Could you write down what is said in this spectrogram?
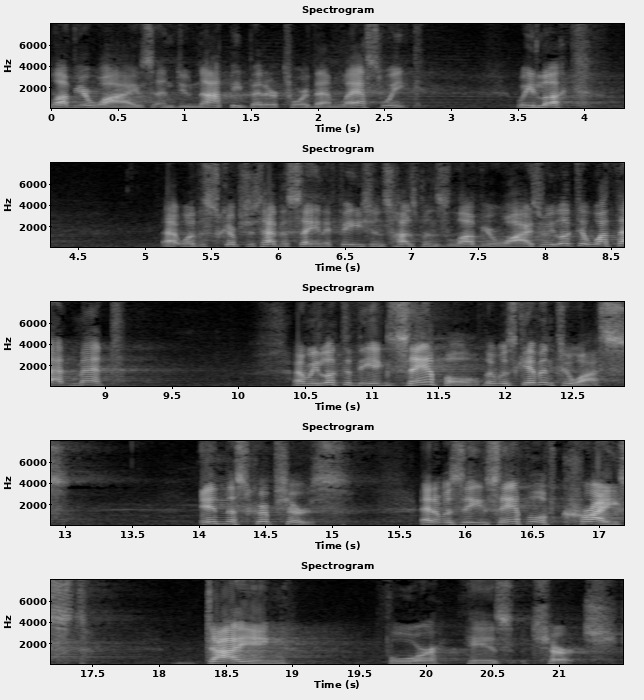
love your wives and do not be bitter toward them. Last week, we looked at what the scriptures had to say in Ephesians husbands, love your wives. We looked at what that meant. And we looked at the example that was given to us in the scriptures. And it was the example of Christ dying for his church.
